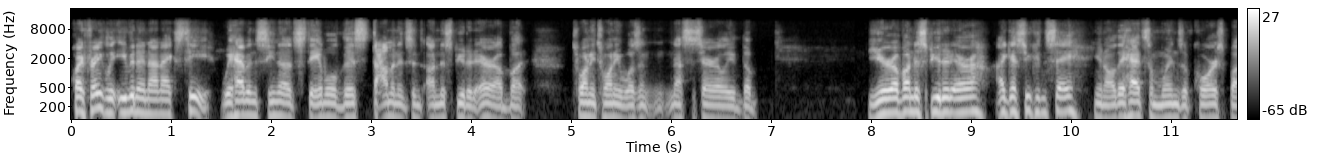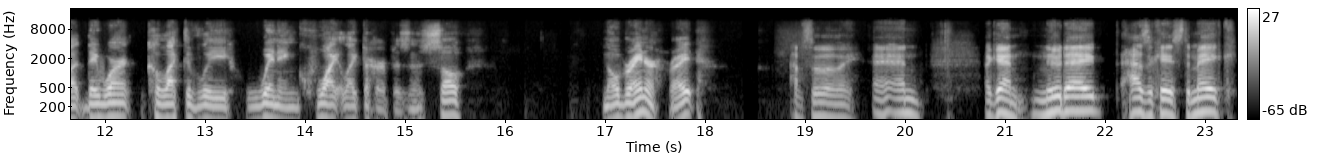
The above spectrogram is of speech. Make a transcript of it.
quite frankly, even in NXT, we haven't seen a stable this dominant since Undisputed Era, but 2020 wasn't necessarily the year of undisputed era i guess you can say. You know they had some wins of course but they weren't collectively winning quite like the hurt business. So no brainer right Absolutely. And again, New Day has a case to make.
